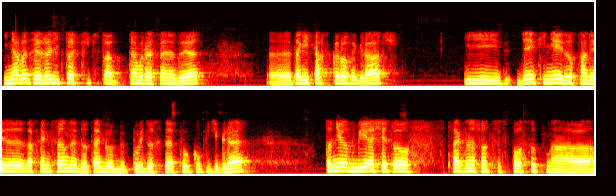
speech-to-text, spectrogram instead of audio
I nawet jeżeli ktoś przeczyta tę recenzję, taki hardkorowy gracz i dzięki niej zostanie zachęcony do tego, by pójść do sklepu, kupić grę, to nie odbija się to w tak znaczący sposób na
